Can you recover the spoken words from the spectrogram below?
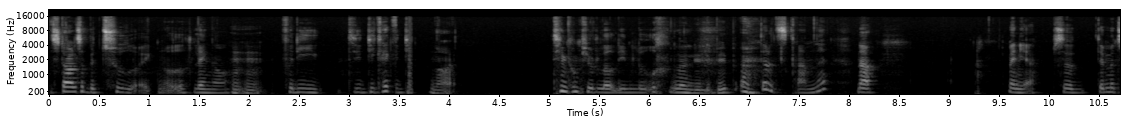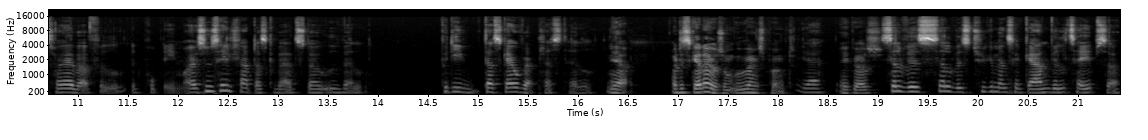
størrelser betyder ikke noget længere. Mm-mm. Fordi de, de kan ikke... De, Nej. din computer lavede lige en lyd. Eller en lille bib. Det er lidt skræmmende. Nå. Men ja, så det med tøj er i hvert fald et problem. Og jeg synes helt klart, der skal være et større udvalg. Fordi der skal jo være plads til alle. Ja. Og det skal der jo som udgangspunkt, Ja. ikke også? Selv hvis, selv hvis tykke mennesker gerne vil tabe sig,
